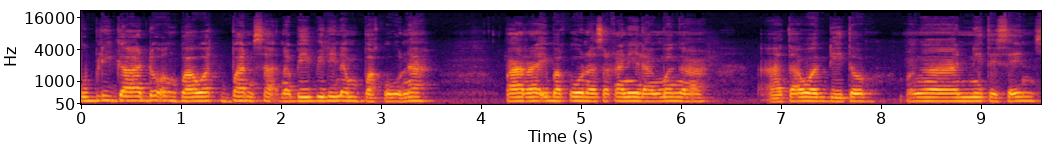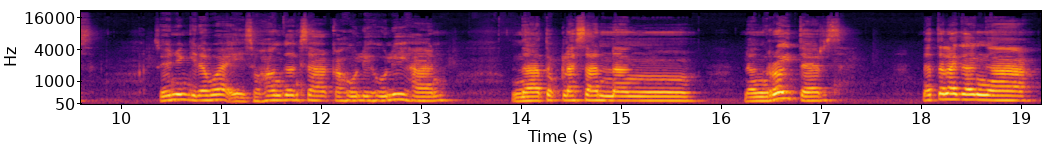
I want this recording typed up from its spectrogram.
obligado ang bawat bansa na bibili ng bakuna para ibakuna sa kanilang mga ah, tawag dito mga netizens. So yun yung ginawa eh. So hanggang sa kahuli-hulihan natuklasan ng ng Reuters na talagang ah,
